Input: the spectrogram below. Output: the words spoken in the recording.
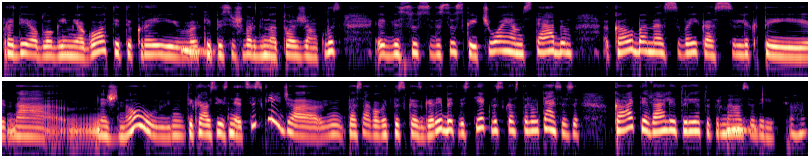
pradėjo blogai miegoti tikrai va mhm. kaip jūs išvardinot tuos ženklus visus visus skaičiuojam stebim kalbamės vaikas lyg tai na nežinau tikriausiai jis neatsiskleidžia pasako kad viskas gerai bet vis tiek viskas toliau tęsiasi. Ką tėveliai turėtų pirmiausia mhm.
